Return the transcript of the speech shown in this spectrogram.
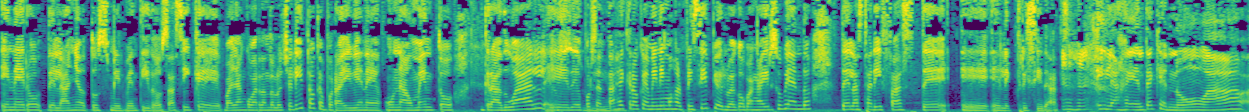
enero del año 2022. Así que vayan guardando los chelitos que por ahí viene un aumento gradual eh, de porcentaje creo que mínimos al principio y luego van a ir subiendo de las tarifas de eh, electricidad. Y la gente que no ha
